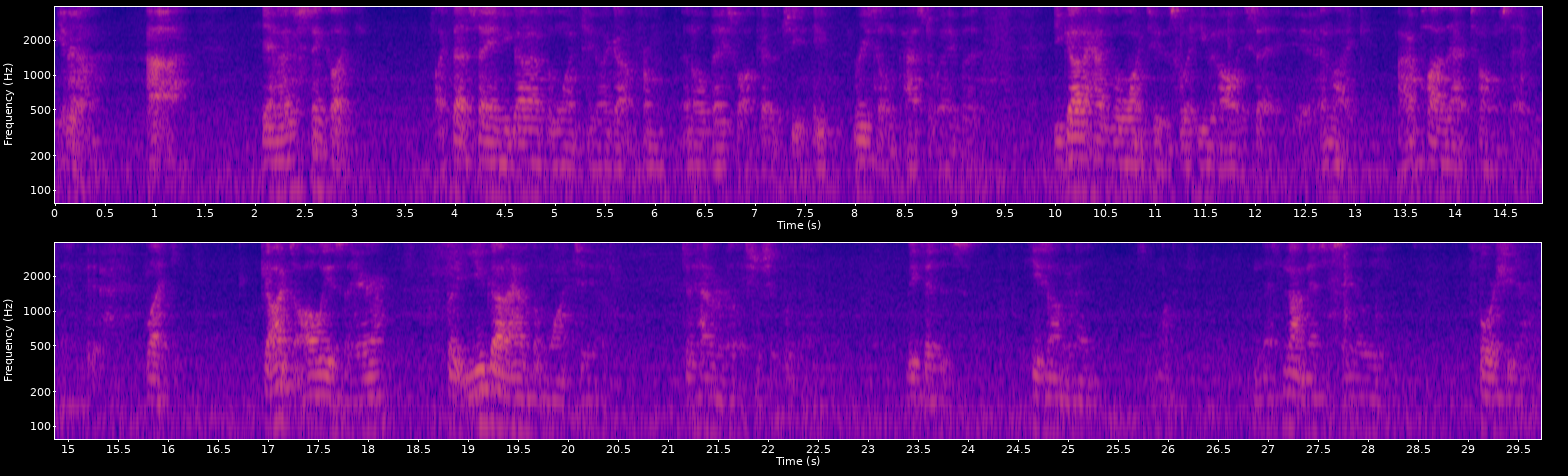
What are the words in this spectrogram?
You know. Yeah. Uh, Yeah, I just think like like that saying you gotta have the want to. I got from an old baseball coach. He he recently passed away, but you gotta have the want to is what he would always say. Yeah. And like I apply that to almost everything. yeah. Like God's always there, but you gotta have the want to to have a relationship with him. Because he's not gonna like that's not necessarily force you to have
